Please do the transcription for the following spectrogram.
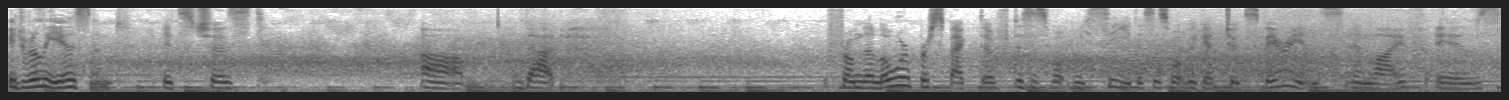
it really isn't. It's just um, that from the lower perspective, this is what we see. This is what we get to experience in life is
